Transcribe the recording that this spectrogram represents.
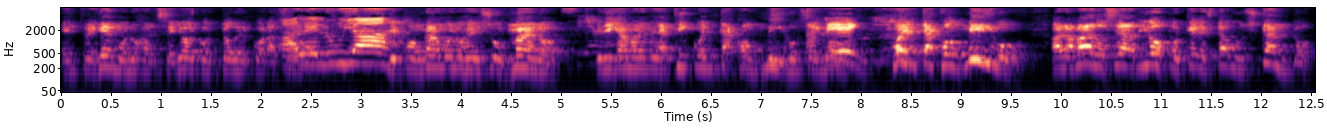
Entreguémonos al Señor con todo el corazón Aleluya. y pongámonos en sus manos y digámosle, "Mira, aquí cuenta conmigo, Señor. Amén. Cuenta conmigo. Alabado sea Dios porque Él está buscando.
